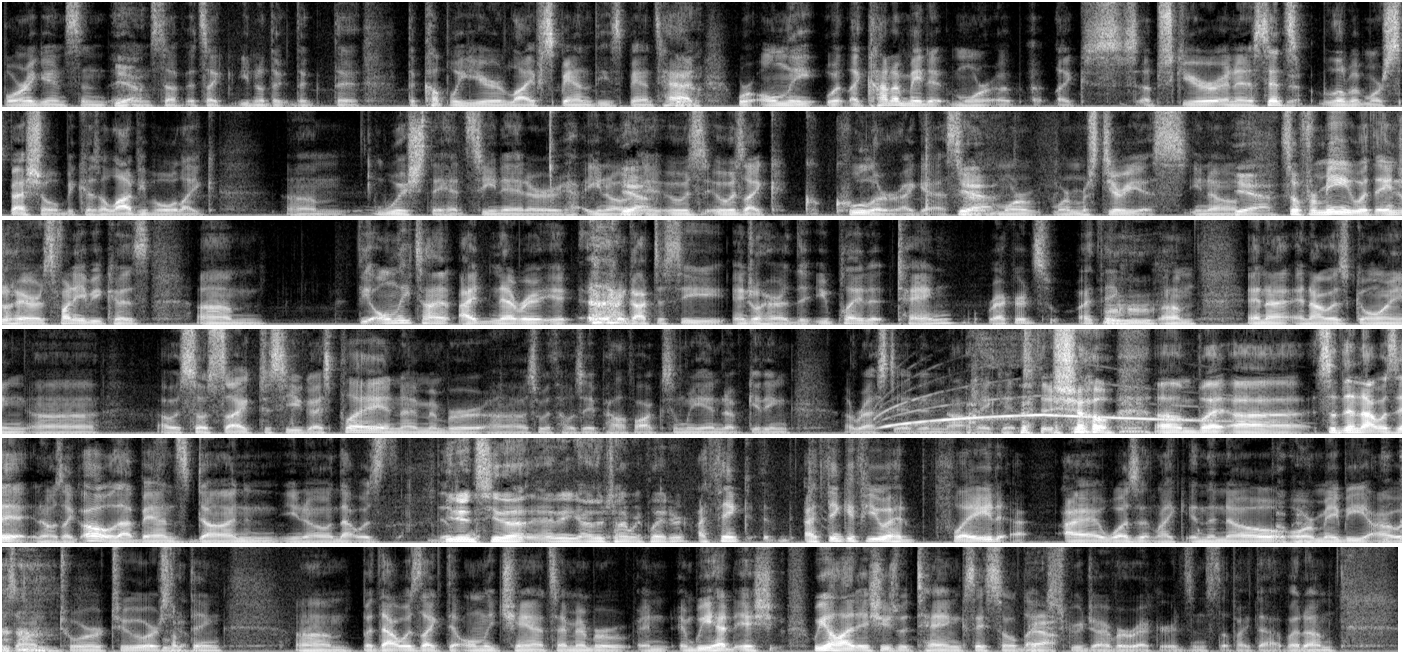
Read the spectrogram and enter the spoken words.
Born Against and, Yeah. and stuff. It's like you know the the, the, the couple year lifespan that these bands had were only what like kind of made it more uh, uh, like s- obscure and in a sense a little bit more special because a lot of people were like um, wish they had seen it, or you know, Yeah. it, it was it was like c- cooler, I guess, Yeah. or more more mysterious, you know. Yeah. So for me with Angel Hair, it's funny because um, the only time I'd never got to see Angel Hair that you played at Tang Records, I think, Mm-hmm. um, and I and I was going. Uh, I was so psyched to see you guys play, and I remember uh, I was with Jose Palafox, and we ended up getting arrested and not making it to the show. Um, but uh, so then that was it, and I was like, "Oh, that band's done," and you know, and that was. The, You didn't see that any other time we played her? I think I think if you had played, I wasn't like in the know, or maybe I was on tour too or something. Um, but that was like the only chance I remember, and, and we had issue. We all had issues with Tang 'cause they sold like Yeah. Skrewdriver records and stuff like that. But um,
